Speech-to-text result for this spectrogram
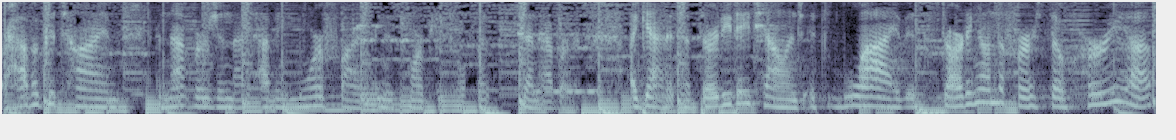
or have a good time, and that version that's having more fun and is more peaceful than ever. Again, it's a 30 day challenge. It's live. It's starting on the first, so hurry up.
